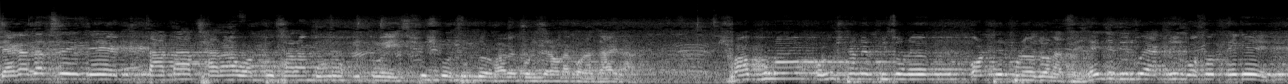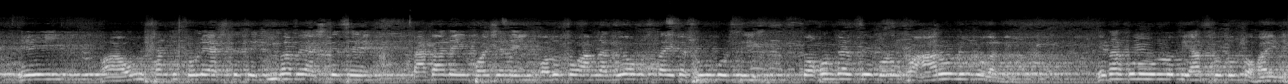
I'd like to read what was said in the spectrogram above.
দেখা যাচ্ছে যে টাকা ছাড়া, অর্থ ছাড়া কোনো কিছুই সুস্থ সুন্দরভাবে পরিচালনা করা যায় না। সবগুলো অনুষ্ঠানের পিছনে অর্থের প্রয়োজন আছে। এই যে দীর্ঘ একত্রিশ বছর থেকে এই অনুষ্ঠানটি চলে আসতেছে, কীভাবে আসতেছে, টাকা নেই, পয়সা নেই, অথচ আমরা যে অবস্থায় এটা শুরু করছি, তখনকার চেয়ে বরং আরও নিম্নগামী। এটার কোনো উন্নতি আজ পর্যন্ত হয়নি।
